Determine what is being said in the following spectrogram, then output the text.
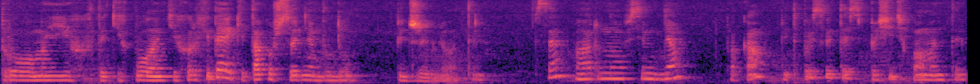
про моїх таких кволеньких орхідей, які також сьогодні буду підживлювати. Все, гарного всім дня. Пока. Підписуйтесь, пишіть коменти.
